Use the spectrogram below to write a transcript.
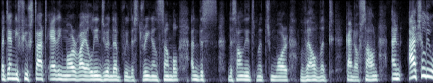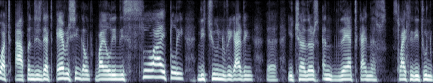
but then if you start adding more violins, you end up with a string ensemble, and this the sound is much more velvet kind of sound. And actually, what happens is that every single violin is slightly detuned regarding uh, each other's, and that kind of slightly detuned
